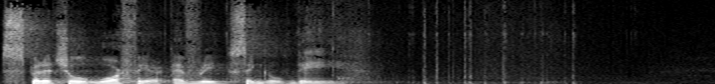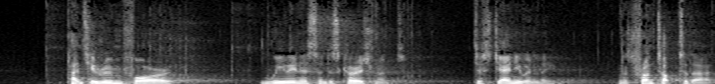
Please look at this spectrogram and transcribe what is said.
spiritual warfare every single day. Plenty of room for weariness and discouragement, just genuinely. Let's front up to that.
